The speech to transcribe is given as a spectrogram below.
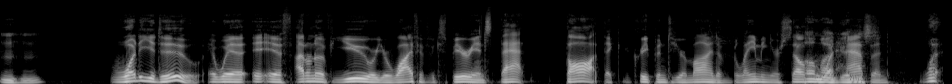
Mm-hmm. What do you do if, if I don't know if you or your wife have experienced that thought that could creep into your mind of blaming yourself Oh, for what goodness. happened? What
